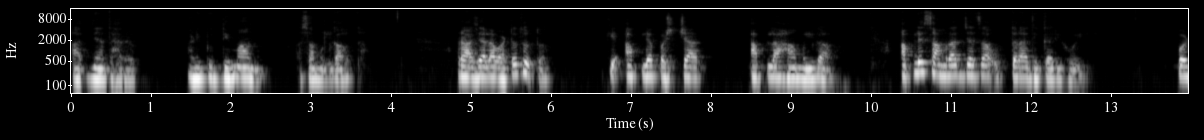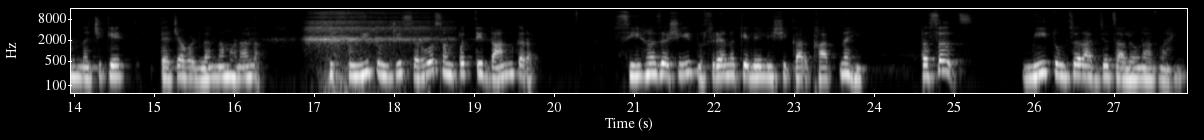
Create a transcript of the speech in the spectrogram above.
आज्ञाधारक आणि बुद्धिमान असा मुलगा होता. राजाला वाटत होतं की आपल्या पश्चात आपला हा मुलगा आपल्या साम्राज्याचा उत्तराधिकारी होईल. पण नचिकेत त्याच्या वडिलांना म्हणाला की तुम्ही तुमची सर्व संपत्ती दान करा. सिंह जशी दुसऱ्यानं केलेली शिकार खात नाही तसंच मी तुमचं राज्य चालवणार नाही.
